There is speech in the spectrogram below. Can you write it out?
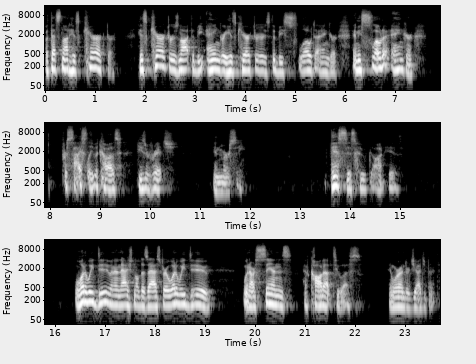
but that's not his character. His character is not to be angry, his character is to be slow to anger. And he's slow to anger precisely because he's rich in mercy. This is who God is. What do we do in a national disaster? What do we do when our sins have caught up to us and we're under judgment?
